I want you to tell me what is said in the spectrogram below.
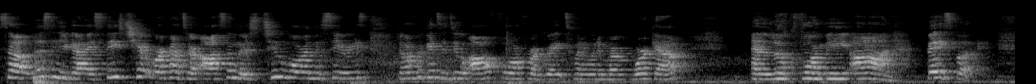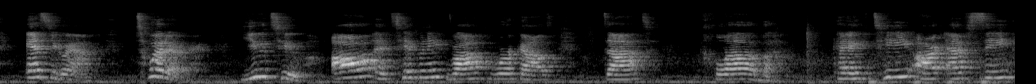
So listen, you guys, these chair workouts are awesome. There's two more in the series. Don't forget to do all four for a great 20-minute workout. And look for me on Facebook, Instagram, Twitter, YouTube, all at Tiffany Rothe Workouts dot club. Okay, TRFC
